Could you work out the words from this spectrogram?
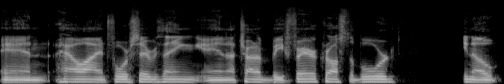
and how I enforce everything, and I try to be fair across the board. You know,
